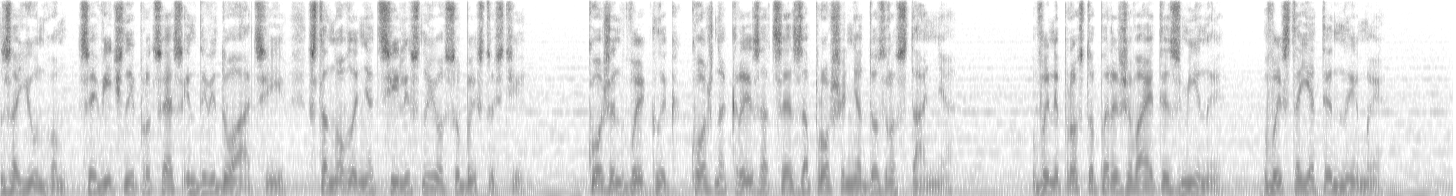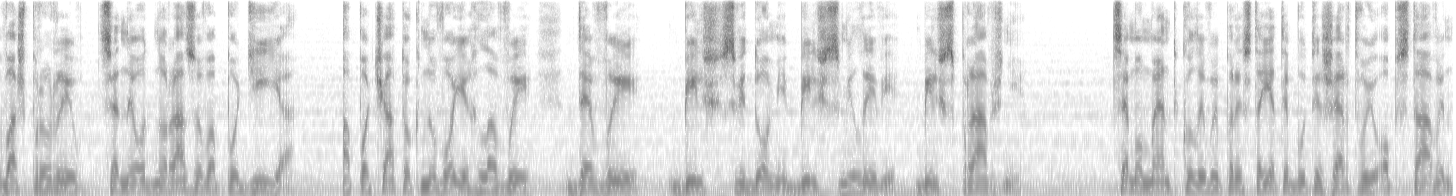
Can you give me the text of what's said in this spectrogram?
за юнгом це вічний процес індивідуації, становлення цілісної особистості. Кожен виклик, кожна криза це запрошення до зростання. Ви не просто переживаєте зміни, ви стаєте ними. Ваш прорив це не одноразова подія, а початок нової глави, де ви більш свідомі, більш сміливі, більш справжні. Це момент, коли ви перестаєте бути жертвою обставин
